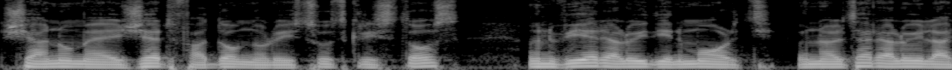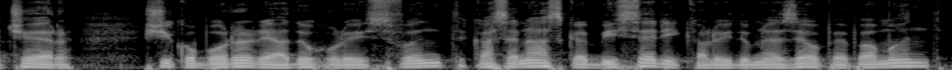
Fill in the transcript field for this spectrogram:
și anume jertfa Domnului Isus Hristos, învierea Lui din morți, înălțarea Lui la cer și coborârea Duhului Sfânt ca să nască Biserica Lui Dumnezeu pe pământ,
